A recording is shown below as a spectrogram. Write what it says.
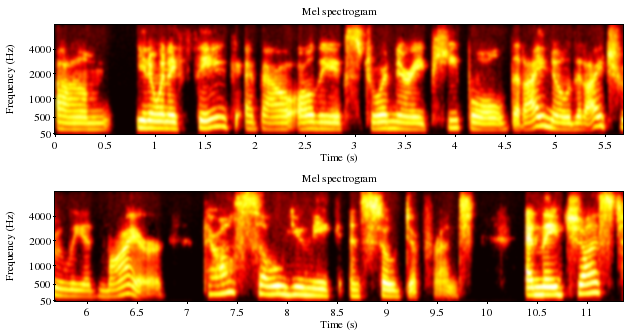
Um, you know, when I think about all the extraordinary people that I know that I truly admire, they're all so unique and so different. And they just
